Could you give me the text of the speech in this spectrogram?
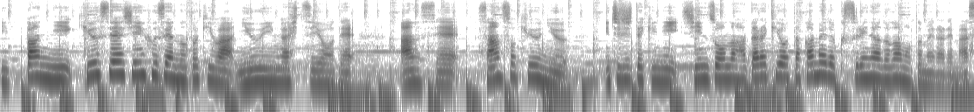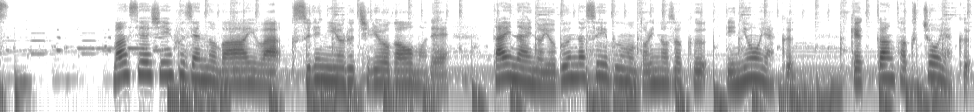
一般に急性心不全の時は入院が必要で安静酸素吸入一時的に心臓の働きを高める薬などが求められます。慢性心不全の場合は薬による治療が主で体内の余分な水分を取り除く利尿薬血管拡張薬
